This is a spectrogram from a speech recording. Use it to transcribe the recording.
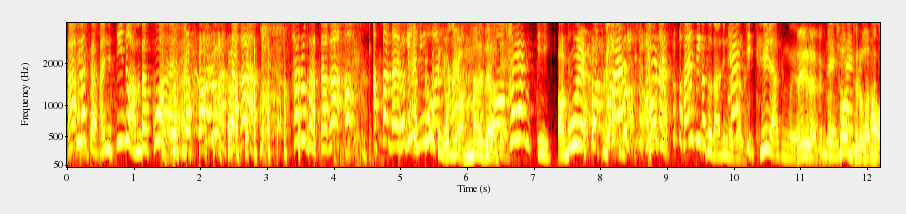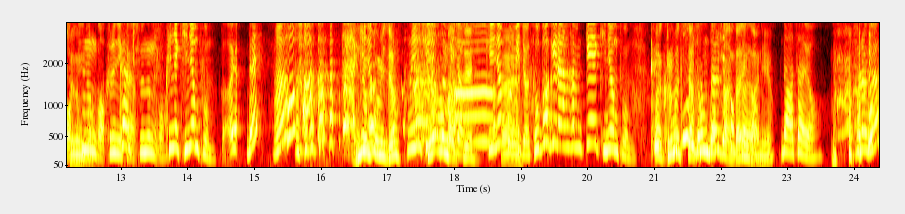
아, 아니 띠도 안 받고 하루 갔다가 하루 갔다가 어 아빠 나아 여기 아닌 것 같아. 여기 안 맞아. 저 하얀 띠. 아 뭐야? 하얀 더 나, 하얀 띠가 더 낮은 거잖아. 하얀 띠 제일 낮은 거예요. 제일 낮은 거. 처음 하얀 띠. 들어가면 어, 주는 주는 거. 거. 그러니까요. 그냥 주는 거. 그냥 기념품. 어, 야, 네? 기념품이죠. 그냥 기념품 기념품이죠. 맞지? 기념품이죠. 도복이랑 함께 기념품. 아, 그러면 진짜 한 달도 안 다닌 거 아니에요? 맞아요. 뭐라고요?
